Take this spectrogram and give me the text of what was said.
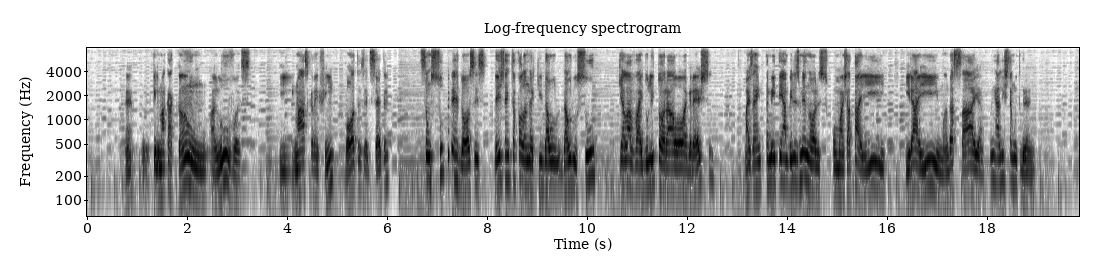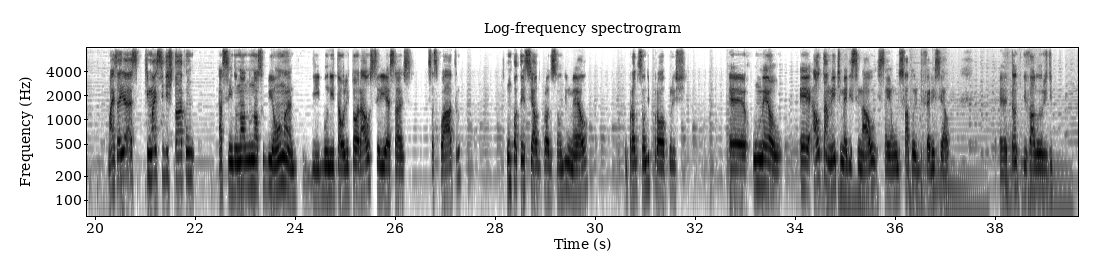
né? Aquele macacão, a luvas e máscara, enfim, botas, etc. São super dóceis, desde a gente está falando aqui da, da Uruçu, que ela vai do litoral ao agreste, mas a gente também tem abelhas menores, como a Jataí, Iraí, Mandaçaia, a lista é muito grande. Mas aí as que mais se destacam, assim, do, no, no nosso bioma, de bonita ao litoral, seria essas, essas quatro, com potencial de produção de mel, com produção de própolis. É, o mel é altamente medicinal, isso aí é um dos fatores diferencial, é, tanto de valores de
